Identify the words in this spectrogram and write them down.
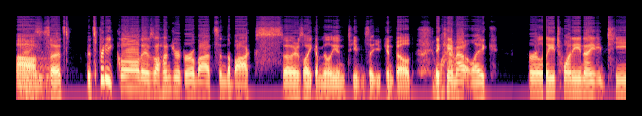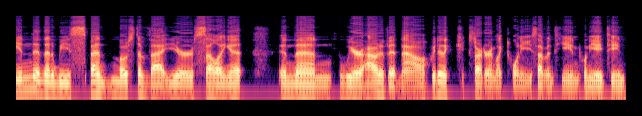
Um, Nice. so it's it's pretty cool. There's a hundred robots in the box, so there's like a million teams that you can build. It came out like early 2019, and then we spent most of that year selling it, and then we're out of it now. We did a Kickstarter in like 2017, 2018.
